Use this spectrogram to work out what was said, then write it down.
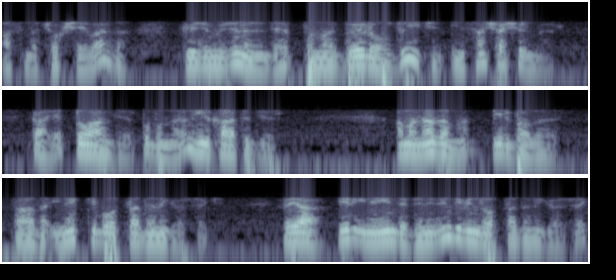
Aslında çok şey var da gözümüzün önünde hep bunlar böyle olduğu için insan şaşırmıyor. Gayet doğal diyor. Bu bunların hilkatı diyor. Ama ne zaman bir balığı dağda inek gibi otladığını görsek veya bir ineğin de denizin dibinde otladığını görsek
